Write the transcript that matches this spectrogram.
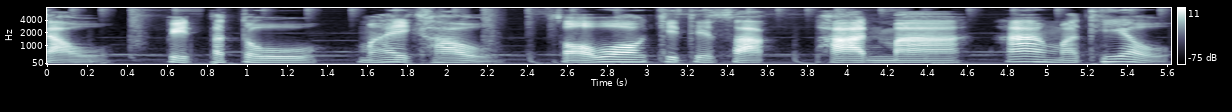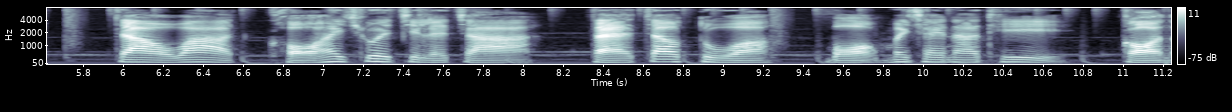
เก่า ปิดประตูไม่ให้เข้า สวกิติศักดิ์ผ่านมาอ้างมาเที่ยว เจ้าวาดขอให้ช่วยเจรจา แต่เจ้าตัวบอกไม่ใช่หน้าที่ ก่อน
